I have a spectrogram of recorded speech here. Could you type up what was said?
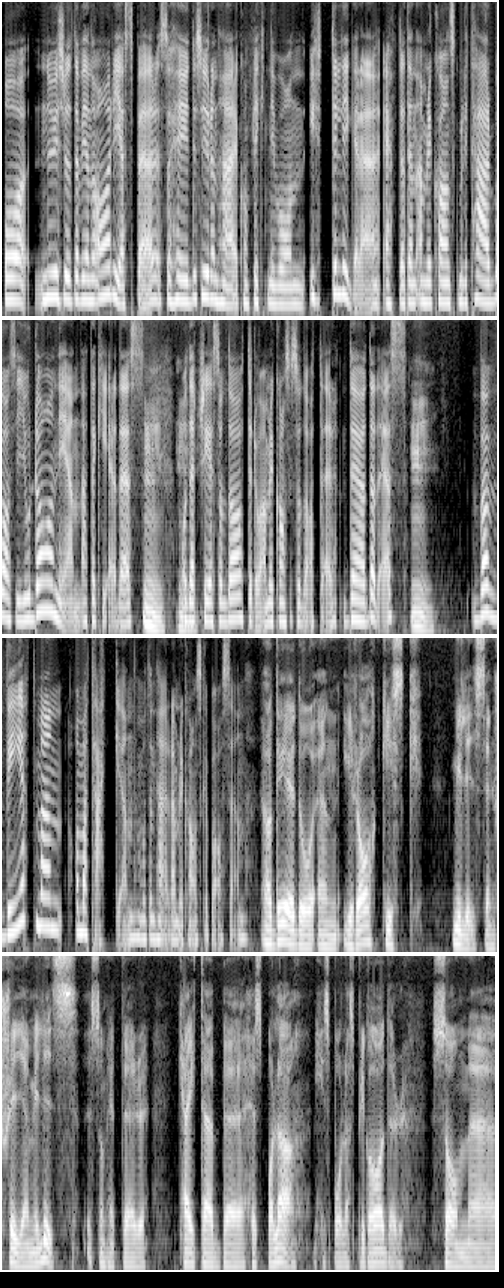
Och nu i slutet av januari, Jesper, så höjdes ju den här konfliktnivån ytterligare efter att en amerikansk militärbas i Jordanien attackerades mm, mm. och där tre soldater, då, amerikanska soldater, dödades. Mm. Vad vet man om attacken mot den här amerikanska basen? Ja, det är då en irakisk milis, en shia-milis som heter Kaitab Hezbollah, Hezbollahs brigader som eh,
